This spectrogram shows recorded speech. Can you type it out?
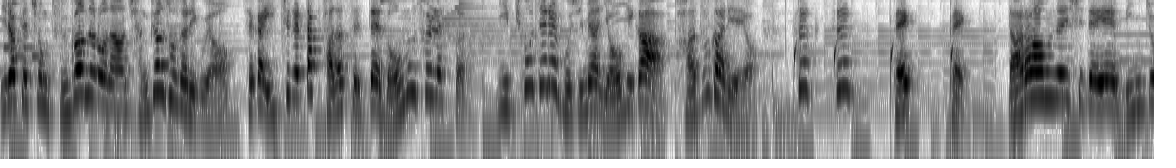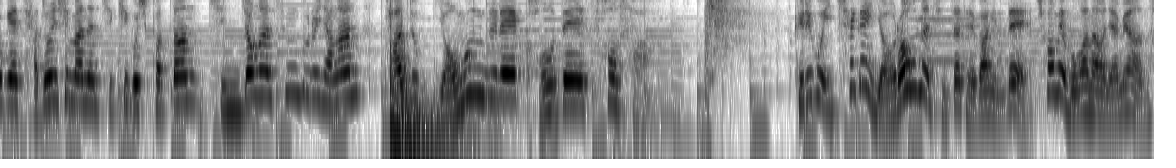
이렇게 총 두 권으로 나온 장편 소설이고요. 제가 이 책을 딱 받았을 때 너무 설렜어요. 이 표지를 보시면 여기가 바둑알이에요. 흑, 흑, 백, 백. 나라 없는 시대에 민족의 자존심만은 지키고 싶었던 진정한 승부를 향한 바둑 영웅들의 거대 서사. 그리고 이 책을 열어보면 진짜 대박인데 처음에 뭐가 나오냐면 하,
